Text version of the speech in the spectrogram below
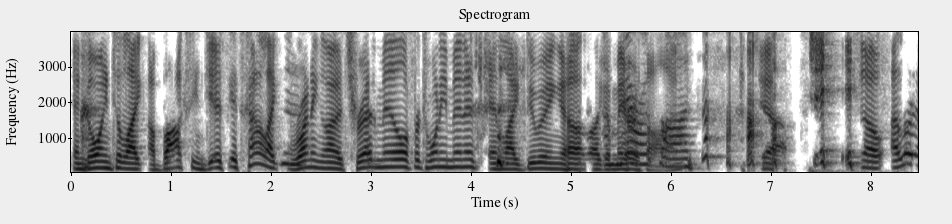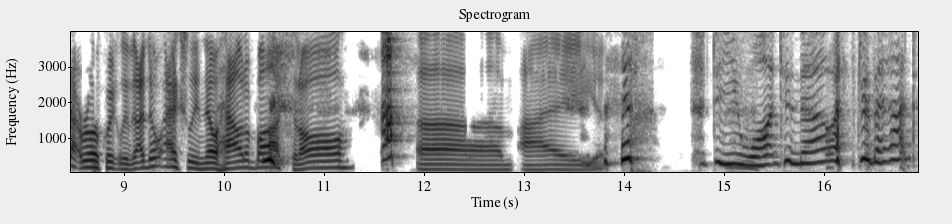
and going to like a boxing gym. It's, it's kind of like running on a treadmill for 20 minutes and like doing a, like a, marathon. Yeah. Jeez. So I learned that real quickly. that I don't actually know how to box at all. Um, I, Do you want to know after that?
